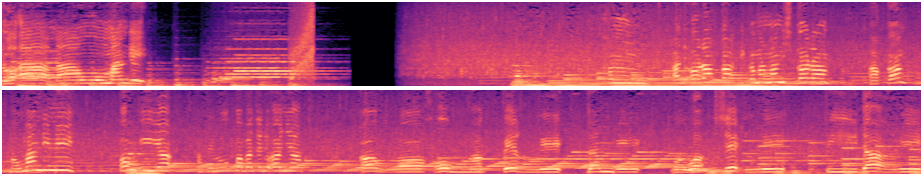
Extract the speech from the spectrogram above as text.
Doa mau mandi. Hmm, ada orang kah di kamar mandi sekarang? Akang mau mandi nih. Oh iya, baca doanya. Allahumma firli dambi wa wasi'li fidari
